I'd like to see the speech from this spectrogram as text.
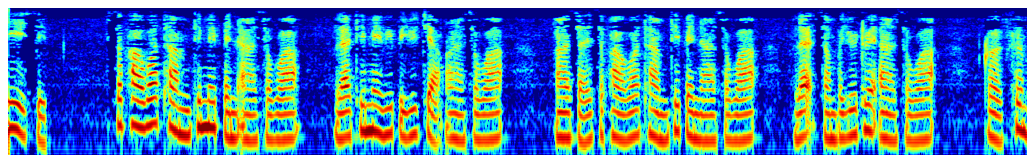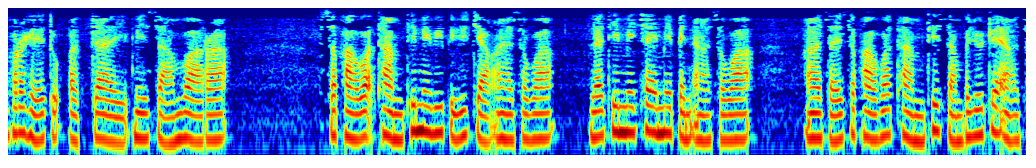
ยี่สิบสภาวธรรมที่ไม่เป็นอาสวะ และที่ไม่วิปยุจจากอาสวะ อาศัยสภาวธรรมที่เป็นอาสวะ และสัมปยุทธ์ด้วยอาสวะ เกิดขึ้นเพราะเหตุปัจจัยมีสามวาระ สภาวธรรมที่ไม่วิปยุจจากอาสวะ และที่ไม่ใช่ไม่เป็นอาสวะ อาศัยสภาวธรรมที่สัมปยุจด้วยอาส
